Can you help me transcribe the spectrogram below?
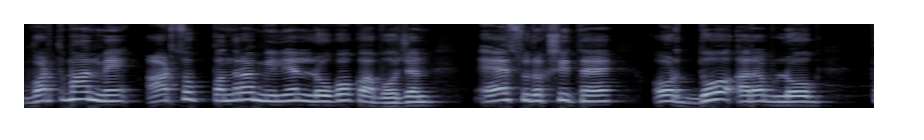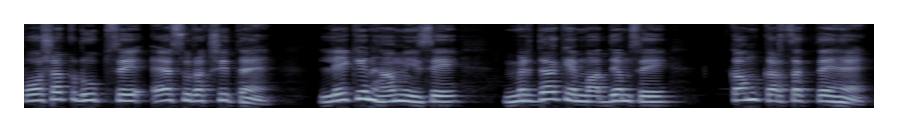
वर्तमान में 815 मिलियन लोगों का भोजन असुरक्षित है और दो अरब लोग पोषक रूप से असुरक्षित हैं, लेकिन हम इसे मृदा के माध्यम से कम कर सकते हैं।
